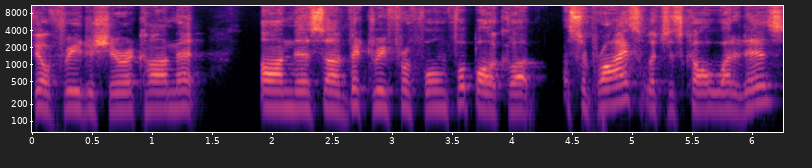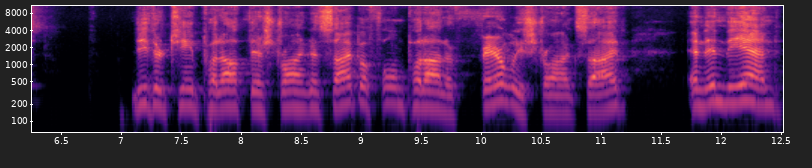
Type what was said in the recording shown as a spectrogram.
feel free to share a comment on this uh, victory for Fulham Football Club. A surprise, let's just call it what it is Neither team put out their strongest side, but Fulham put on a fairly strong side. And in the end,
